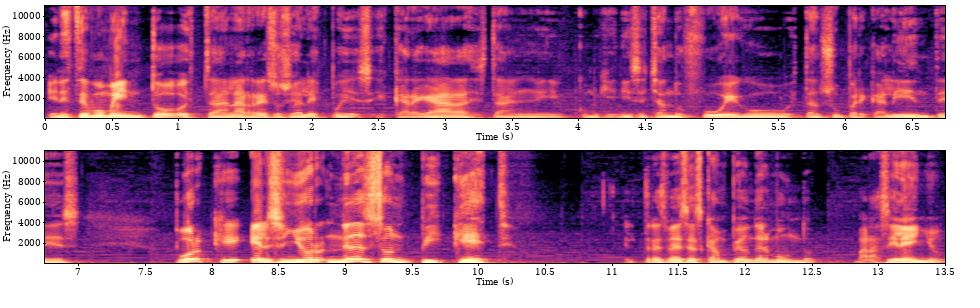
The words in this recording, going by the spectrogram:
En este momento están las redes sociales pues cargadas, están eh, como quien dice echando fuego, están súper calientes. Porque el señor Nelson Piquet, el tres veces campeón del mundo, brasileño,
